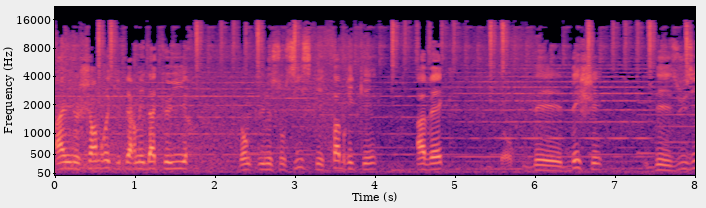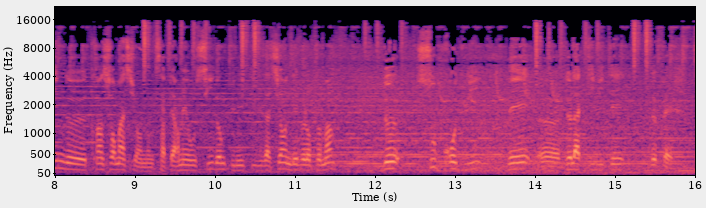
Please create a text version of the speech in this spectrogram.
a une chambre qui permet d'accueillir une saucisse qui est fabriquée avec des déchets des usines de transformation. Donc ça permet aussi donc une utilisation, un développement de sous-produits euh, de l'activité de pêche.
